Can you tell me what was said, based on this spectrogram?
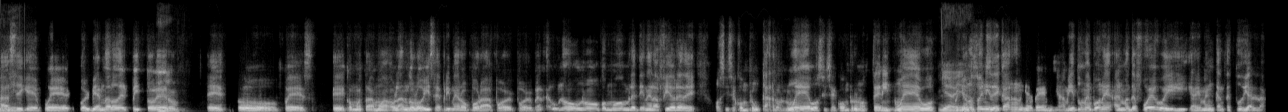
Así que, pues, volviendo a lo del pistolero, esto, pues, eh, como estábamos hablando, lo hice primero por, por, por, uno, uno como hombre tiene la fiebre de, o si se compra un carro nuevo, si se compra unos tenis nuevos. pues yo no soy ni de carro ni de tenis. A mí tú me pones armas de fuego y, a mí me encanta estudiarla.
